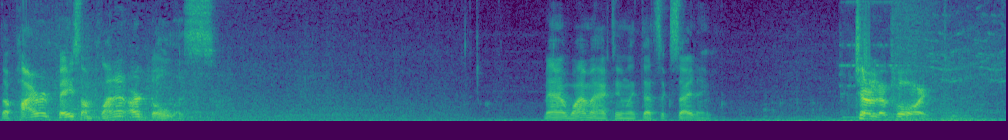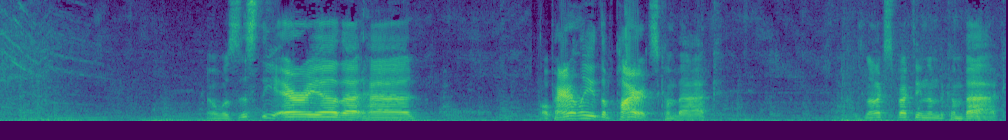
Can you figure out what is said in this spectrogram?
The pirate base on planet Ardolus. Man, why am I acting like that's exciting? Teleport! Now, was this the area that had... Well, apparently the pirates come back. I was not expecting them to come back.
